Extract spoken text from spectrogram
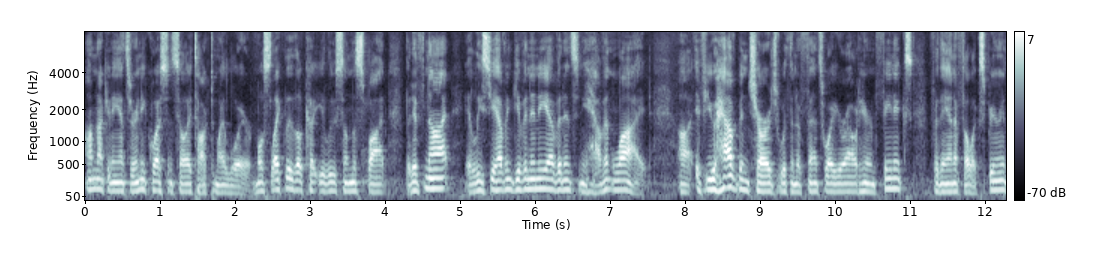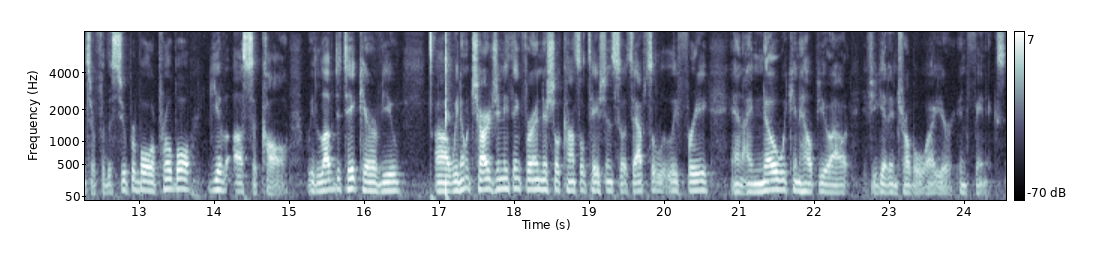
I'm not going to answer any questions until I talk to my lawyer. Most likely they'll cut you loose on the spot, but if not, at least you haven't given any evidence and you haven't lied. Uh, if you have been charged with an offense while you're out here in Phoenix for the NFL experience or for the Super Bowl or Pro Bowl, give us a call. We'd love to take care of you. Uh, we don't charge anything for initial consultation, so it's absolutely free. And I know we can help you out if you get in trouble while you're in Phoenix.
